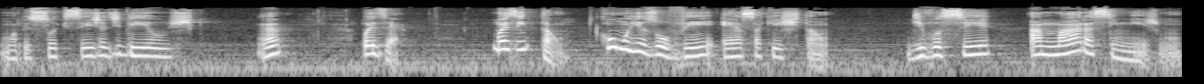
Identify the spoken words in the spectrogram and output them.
uma pessoa que seja de Deus, né? Pois é. Mas então, como resolver essa questão de você amar a si mesmo?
